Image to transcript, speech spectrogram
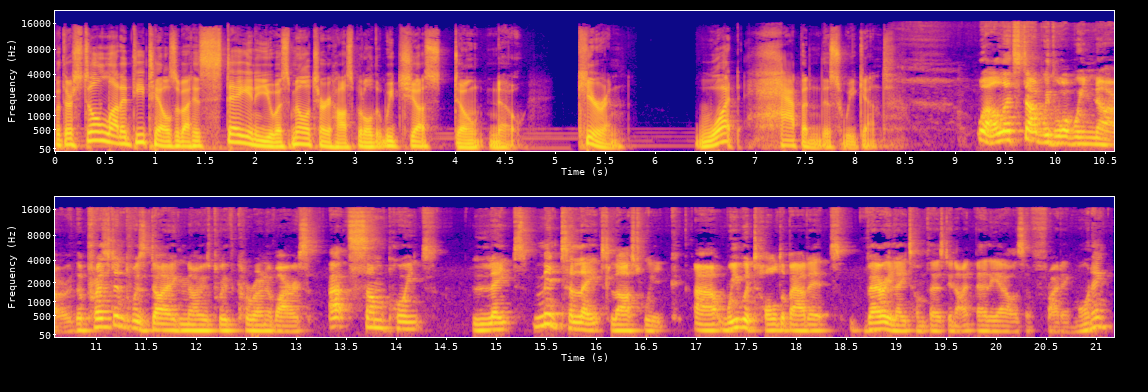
But there's still a lot of details about his stay in a U.S. military hospital that we just don't know. Kieran, what happened this weekend? Well, let's start with what we know. The president was diagnosed with coronavirus at some point late, mid to late last week. Uh, we were told about it very late on Thursday night, early hours of Friday morning.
